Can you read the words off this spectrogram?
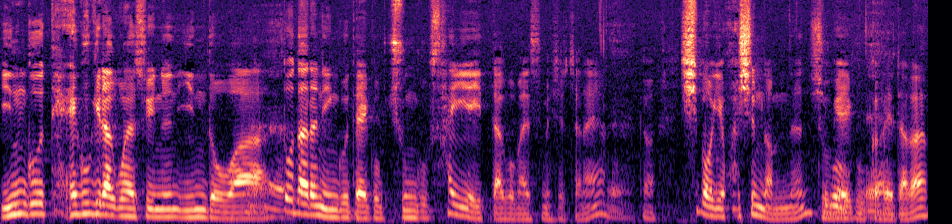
인구 대국이라고 할 수 있는 인도와 네. 또 다른 인구 대국 중국 사이에 있다고 말씀하셨잖아요. 네. 그러니까 10억이 훨씬 넘는 두 15억, 개의 국가에다가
